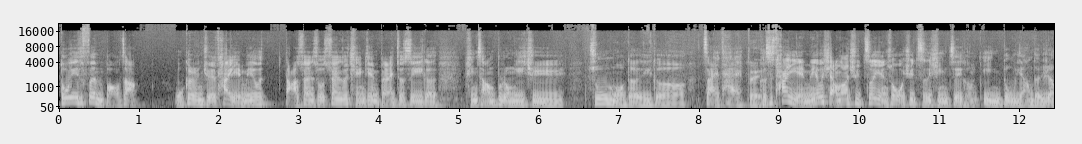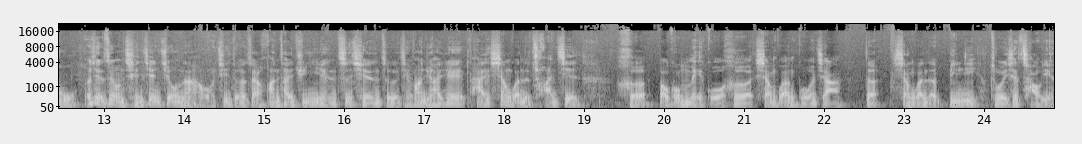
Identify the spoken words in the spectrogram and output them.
多一份保障。我个人觉得他也没有打算说，虽然说前舰本来就是一个平常不容易去捉摸的一个载台，对，可是他也没有想到去遮掩说我去执行这种印度洋的任务。而且这种前舰救难，我记得在环太军演之前，这个解放军还也派相关的船舰和包括美国和相关国家的相关的兵力做一些操演。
